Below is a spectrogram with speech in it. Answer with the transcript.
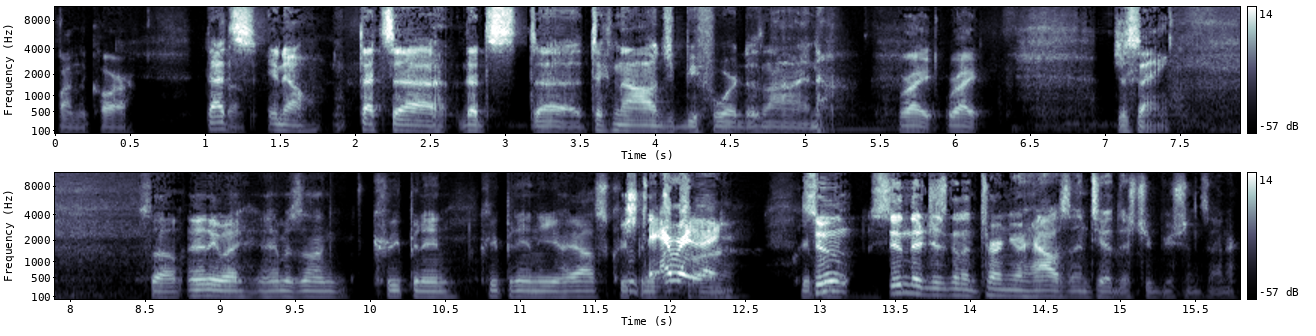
find the car. That's you know that's uh that's uh, technology before design. Right, right. Just saying. So anyway, Amazon creeping in, creeping into your house, creeping Just in car, everything. Soon, soon they're just gonna turn your house into a distribution center.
